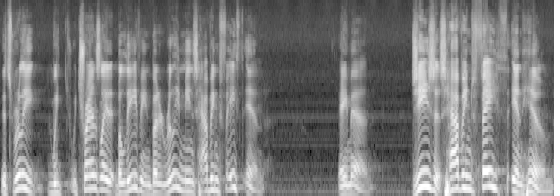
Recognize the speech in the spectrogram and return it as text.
it's really, we, we translate it believing, but it really means having faith in. Amen. Jesus, having faith in him,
